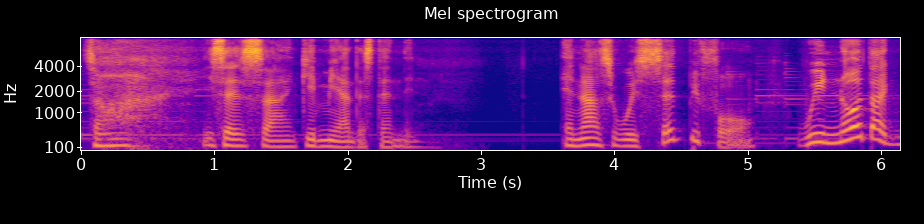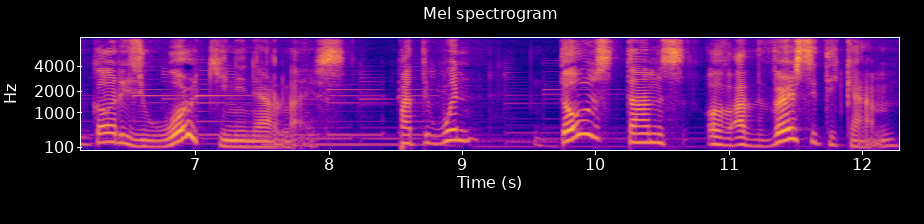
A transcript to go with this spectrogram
So he says, uh, Give me understanding. And as we said before, we know that God is working in our lives. But when those times of adversity come,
